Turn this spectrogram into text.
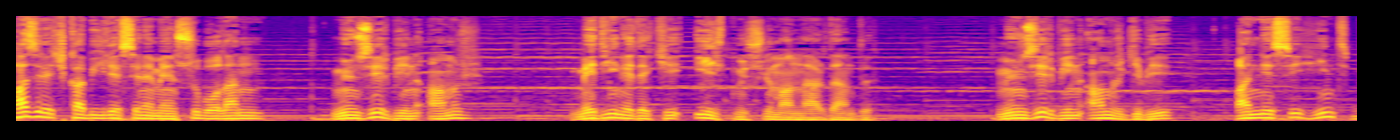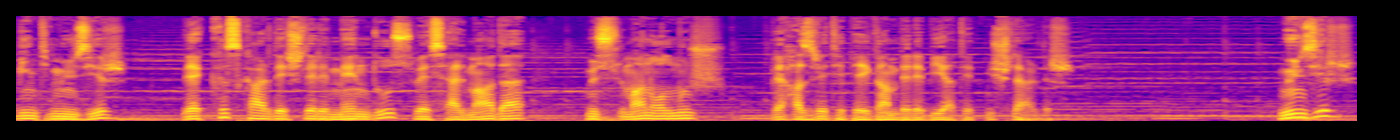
Hazreç kabilesine mensup olan Münzir bin Amr, Medine'deki ilk Müslümanlardandı. Münzir bin Amr gibi annesi Hint bint Münzir ve kız kardeşleri Mendus ve Selma da Müslüman olmuş ve Hazreti Peygamber'e biat etmişlerdir. Münzir,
